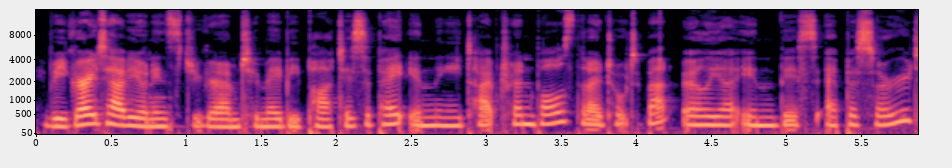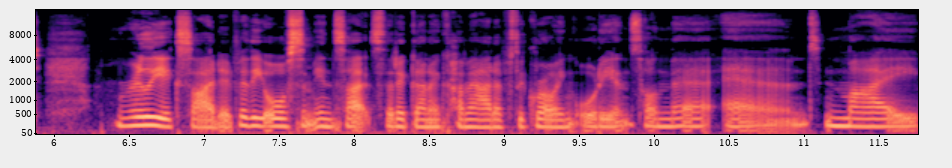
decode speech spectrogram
It'd be great to have you on Instagram to maybe participate in the type trend polls that I talked about earlier in this episode. I'm really excited for the awesome insights that are going to come out of the growing audience on there and my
